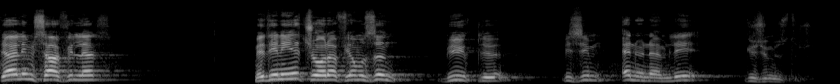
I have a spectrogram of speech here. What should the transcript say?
Değerli misafirler, medeniyet coğrafyamızın büyüklüğü bizim en önemli gücümüzdür.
